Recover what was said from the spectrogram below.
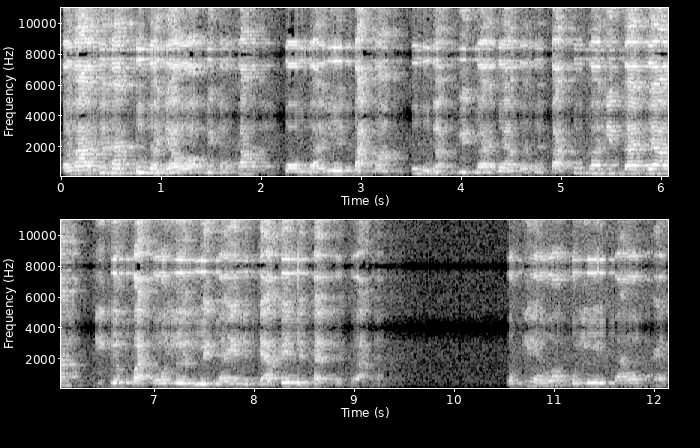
Kalau ada satu dah jawab, dia cakap, oh saya tak mampu nak pergi belajar kerana satu kali belajar, tiga empat dolar duit saya mesti habis dekat kegeraan. Okey, awak boleh sarankan.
